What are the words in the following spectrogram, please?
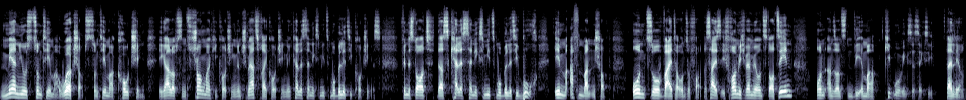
mehr News zum Thema Workshops, zum Thema Coaching, egal ob es ein Strong Monkey Coaching, ein Schmerzfrei Coaching, ein Calisthenics Meets Mobility Coaching ist, findest dort das Calisthenics Meets Mobility Buch im Affenbanden-Shop und so weiter und so fort. Das heißt, ich freue mich, wenn wir uns dort sehen und ansonsten, wie immer, keep moving so sexy. Dein Leon.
